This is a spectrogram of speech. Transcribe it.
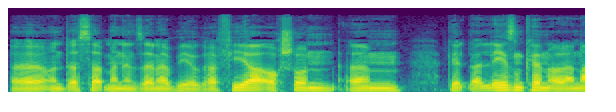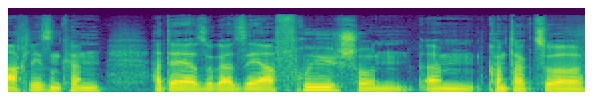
Äh, und das hat man in seiner Biografie ja auch schon ähm, lesen können oder nachlesen können. Hat er ja sogar sehr früh schon ähm, Kontakt zur,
